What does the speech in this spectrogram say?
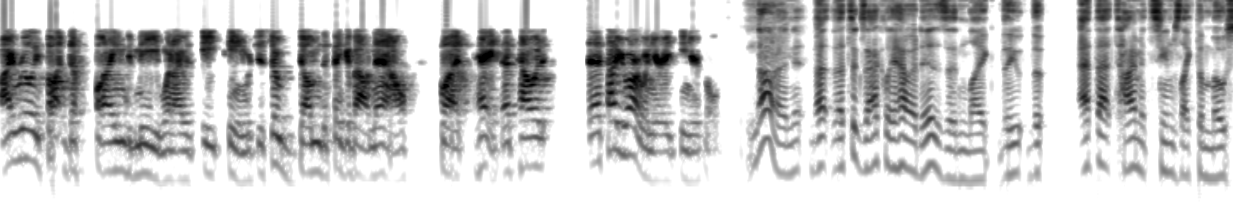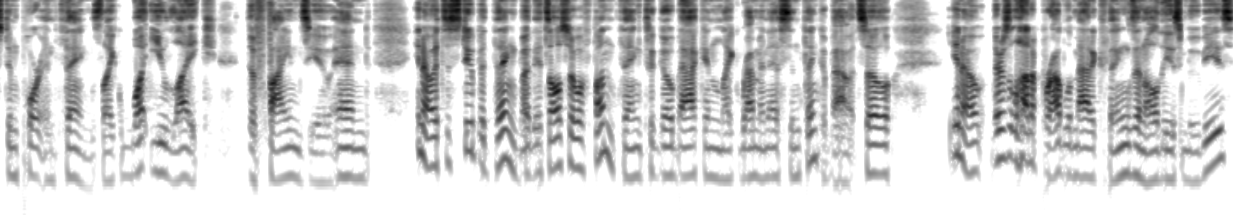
I really thought defined me when I was 18, which is so dumb to think about now. But hey, that's how it. That's how you are when you're 18 years old. No, and that that's exactly how it is. And like the the at that time, it seems like the most important things, like what you like, defines you. And you know, it's a stupid thing, but it's also a fun thing to go back and like reminisce and think about. So, you know, there's a lot of problematic things in all these movies,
